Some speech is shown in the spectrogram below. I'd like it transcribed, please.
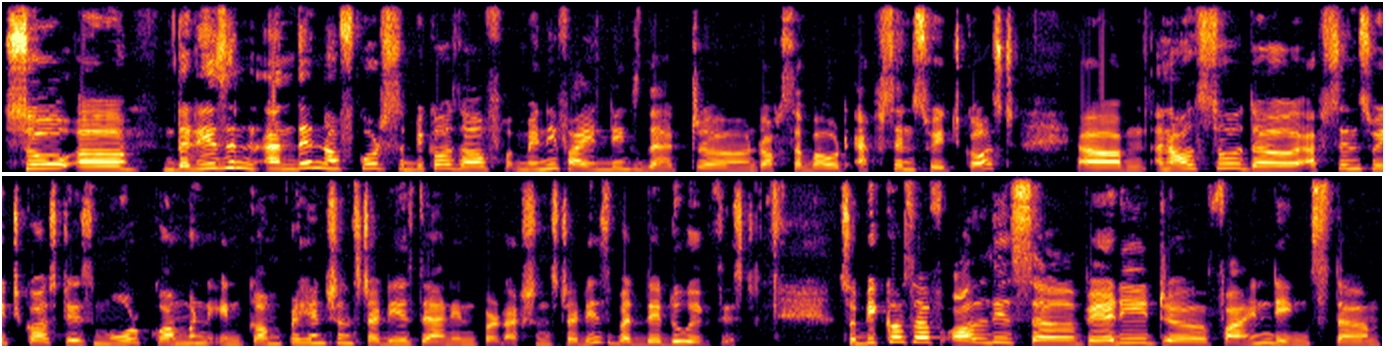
So, uh, the reason and then of course, because of many findings that uh, talks about absent switch cost um, and also the absent switch cost is more common in comprehension studies than in production studies, but they do exist. So, because of all these uh, varied uh, findings, the,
